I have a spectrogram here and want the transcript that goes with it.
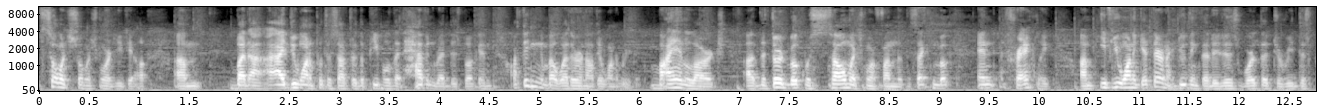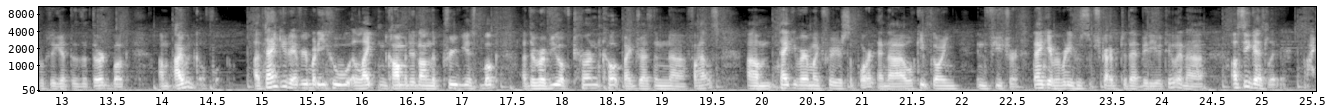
so much, so much more detail. Um, but uh, I do want to put this out for the people that haven't read this book and are thinking about whether or not they want to read it. By and large, uh, the third book was so much more fun than the second book, and frankly, um, if you want to get there, and I do think that it is worth it to read this book to get to the third book, um, I would go for it. Uh, thank you to everybody who liked and commented on the previous book, uh, the review of Turncoat by Dresden uh, Files. Um, thank you very much for your support, and uh, we'll keep going in the future. Thank you everybody who subscribed to that video too, and uh, I'll see you guys later. Bye.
